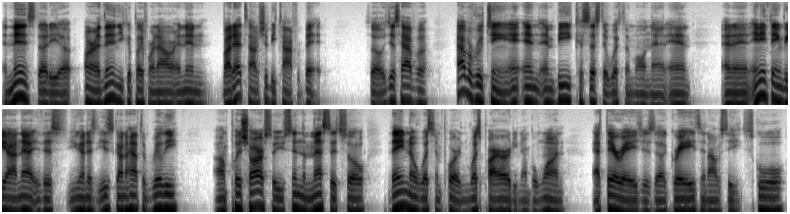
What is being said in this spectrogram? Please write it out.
and then study up, or then you could play for an hour, and then by that time it should be time for bed. So just have a have a routine and and, and be consistent with them on that. And and then anything beyond that, this you're gonna you're gonna have to really um, push hard. So you send the message so they know what's important, what's priority number one at their age is uh, grades and obviously school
